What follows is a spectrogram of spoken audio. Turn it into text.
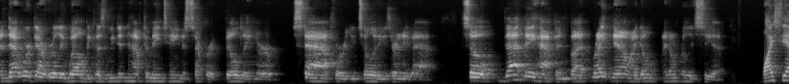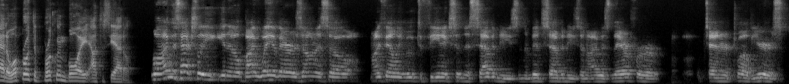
And that worked out really well because we didn't have to maintain a separate building or staff or utilities or any of that. So that may happen, but right now I don't I don't really see it. Why Seattle? What brought the Brooklyn boy out to Seattle? Well, I was actually, you know, by way of Arizona. So my family moved to Phoenix in the 70s, in the mid 70s, and I was there for 10 or 12 years.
